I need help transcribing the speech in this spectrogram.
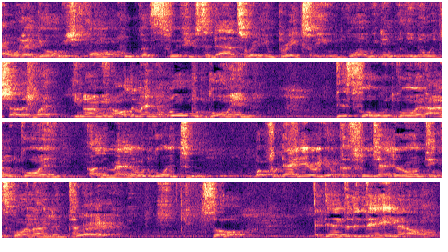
and we're like, yo, we should form a crew because Swift used to dance already in break, so he would go in. We didn't really know each other, but you know what I mean? All the men in the rope would go in, Disco would go in, I would go in, other men would go in too. But for that area, because Finch had their own things going on them time. Right. So at the end of the day now,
